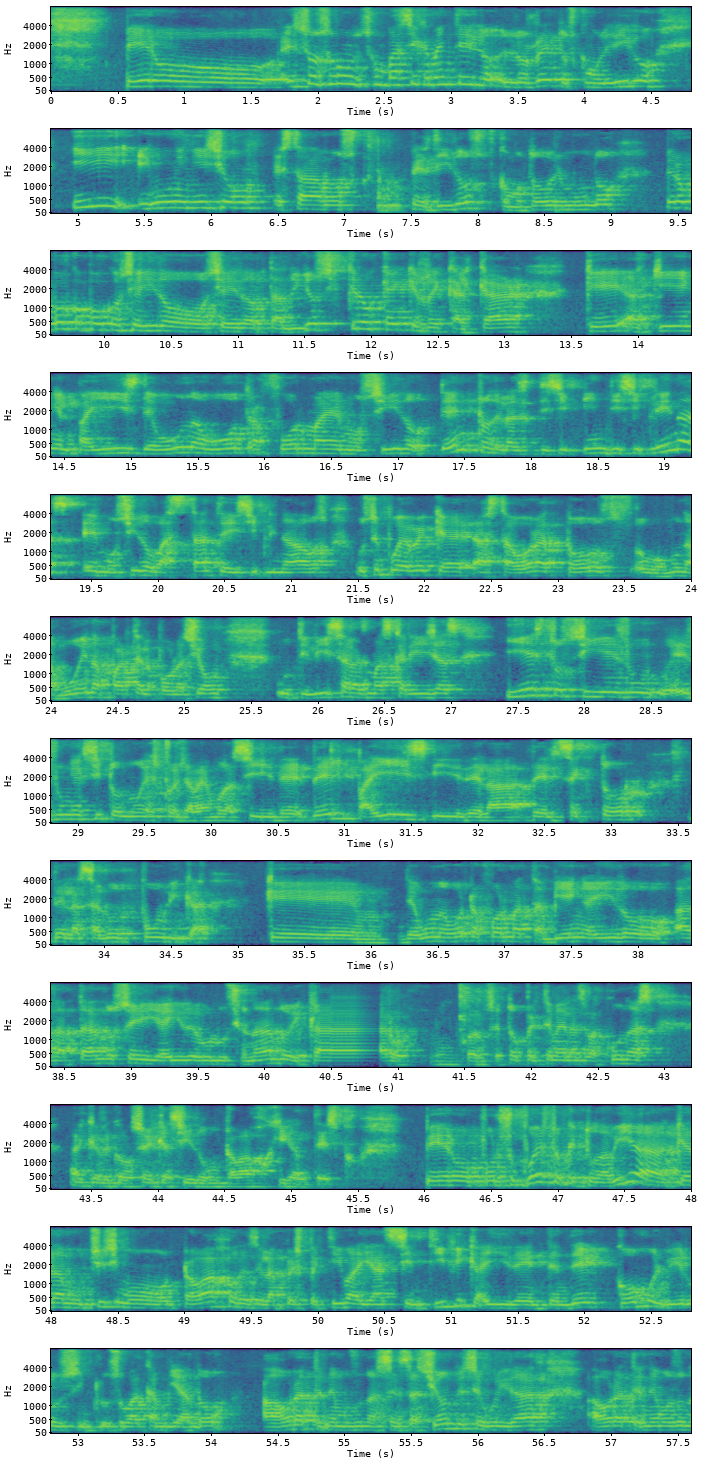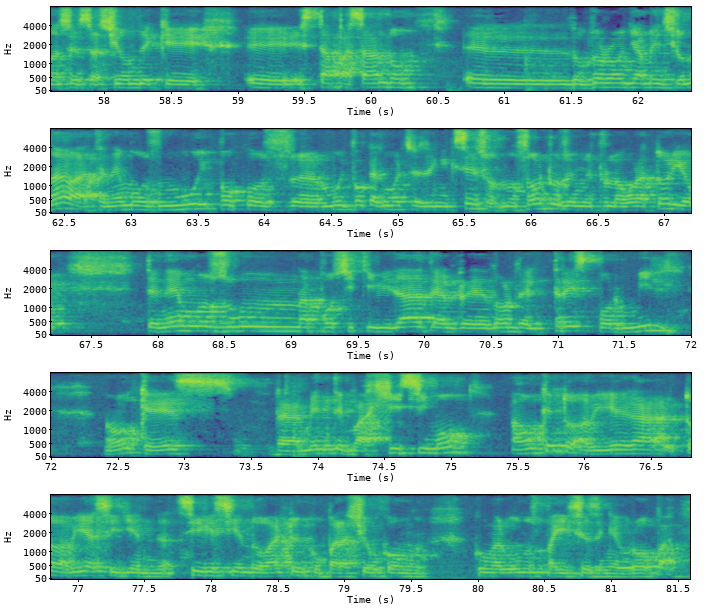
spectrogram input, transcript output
Pero esos son, son básicamente los retos, como le digo, y en un inicio estábamos perdidos, como todo el mundo, pero poco a poco se ha ido, se ha ido adaptando. Y yo sí creo que hay que recalcar que aquí en el país de una u otra forma hemos sido, dentro de las disciplinas, hemos sido bastante disciplinados. Usted puede ver que hasta ahora todos o una buena parte de la población utiliza las mascarillas y esto sí es un, es un éxito nuestro, llamémoslo así, del país y de la, del sector de la salud pública que de una u otra forma también ha ido adaptándose y ha ido evolucionando y claro, cuando se topa el tema de las vacunas, hay que reconocer que ha sido un trabajo gigantesco. Pero por supuesto que todavía queda muchísimo trabajo desde la perspectiva ya científica y de entender cómo el virus incluso va cambiando. Ahora tenemos una sensación de seguridad, ahora tenemos una sensación de que eh, está pasando. El doctor Ron ya mencionaba, tenemos muy, pocos, eh, muy pocas muertes en exceso. Nosotros en nuestro laboratorio tenemos una positividad de alrededor del 3 por mil ¿no? que es realmente bajísimo, aunque todavía, todavía sigue, sigue siendo alto en comparación con, con algunos países en Europa.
